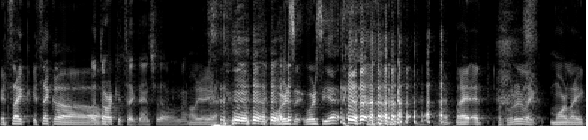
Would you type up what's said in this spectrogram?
It's like it's like a. Let the architect answer that one, man. Oh yeah, yeah. where's it? Where's he at? But I, at pagoda like more like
